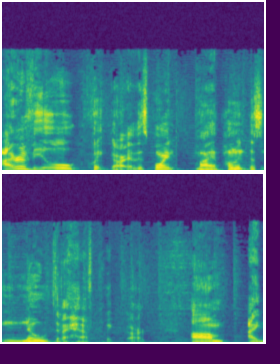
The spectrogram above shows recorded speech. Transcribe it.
I reveal Quick Guard. At this point, my opponent doesn't know that I have Quick Guard. Um, I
